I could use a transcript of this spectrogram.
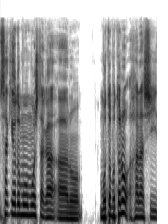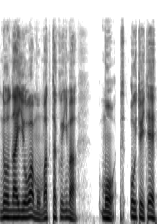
先ほども申したが、あの、もともとの話の内容はもう全く今、もう置いといて、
